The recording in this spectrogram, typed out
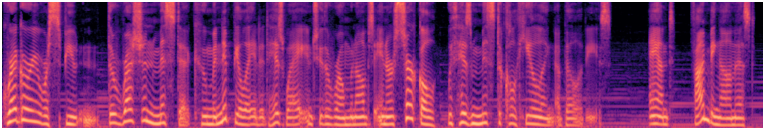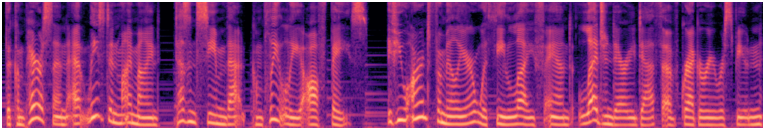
Gregory Rasputin, the Russian mystic who manipulated his way into the Romanovs' inner circle with his mystical healing abilities. And if I'm being honest, the comparison, at least in my mind, doesn't seem that completely off base. If you aren't familiar with the life and legendary death of Gregory Rasputin,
